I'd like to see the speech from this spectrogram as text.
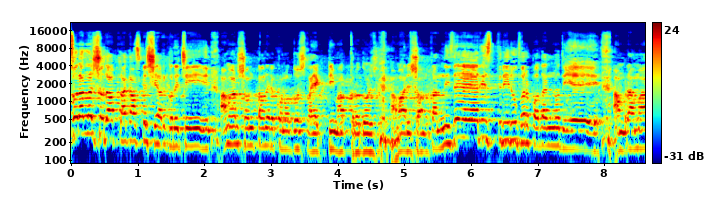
সুনাল্লাহ শুধু আপনাকে আজকে শেয়ার করেছি। আমার সন্তানের কোনো দোষ নাই, একটি মাত্র দোষ। আমার সন্তান নিজের স্ত্রীর উপর প্রাধান্য দিয়ে আমরা মা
